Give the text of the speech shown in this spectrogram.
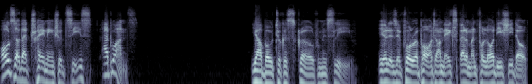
also that training should cease at once. Yabu took a scroll from his sleeve. Here is a full report on the experiment for Lord Ishido.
